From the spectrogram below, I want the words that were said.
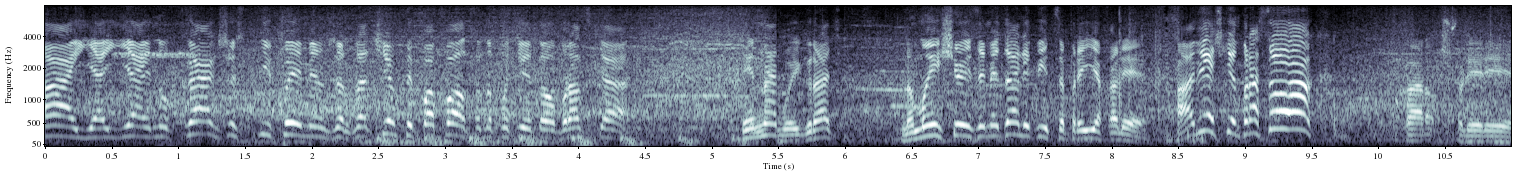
Ай-яй-яй, ну как же Стив Эминджер, зачем ты попался на пути этого броска? И надо играть. Но мы еще и за медали биться приехали. Овечкин, бросок! Хорош флери.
